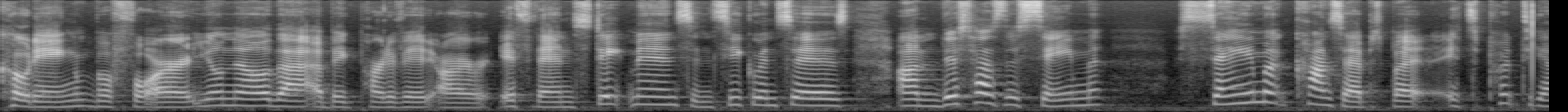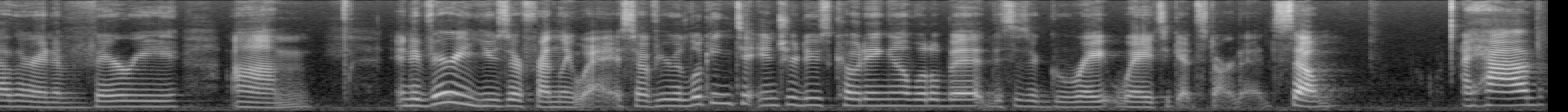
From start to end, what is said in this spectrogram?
coding before, you'll know that a big part of it are if-then statements and sequences. Um, this has the same, same concepts, but it's put together in a very, um, in a very user-friendly way. So if you're looking to introduce coding in a little bit, this is a great way to get started. So I have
